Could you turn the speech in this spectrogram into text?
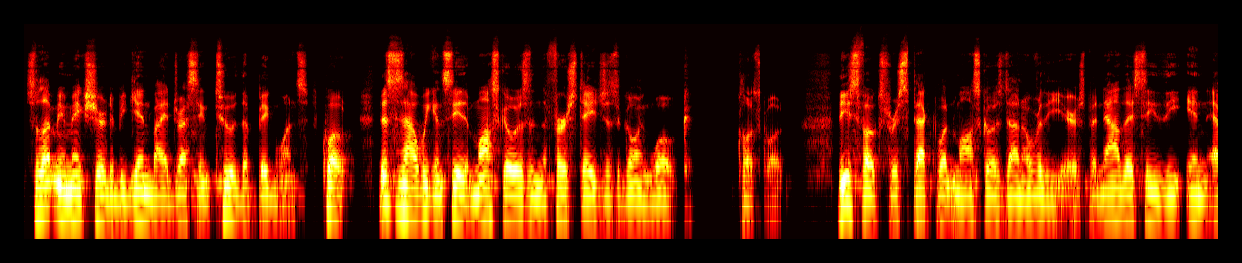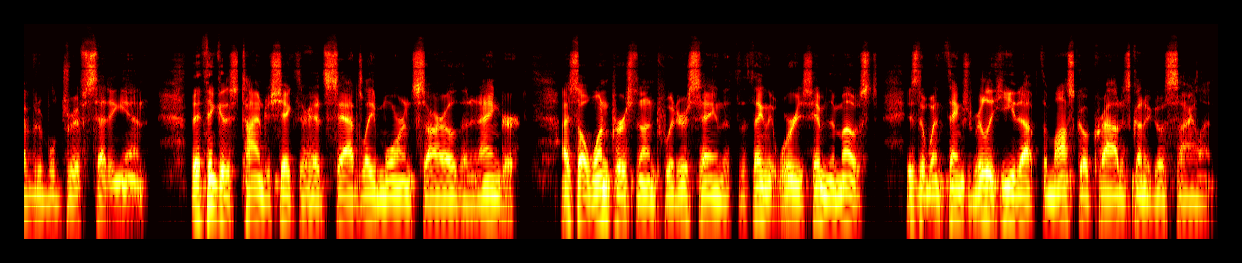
so let me make sure to begin by addressing two of the big ones. Quote, this is how we can see that Moscow is in the first stages of going woke. Close quote. These folks respect what Moscow has done over the years, but now they see the inevitable drift setting in. They think it is time to shake their heads sadly, more in sorrow than in anger. I saw one person on Twitter saying that the thing that worries him the most is that when things really heat up, the Moscow crowd is going to go silent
